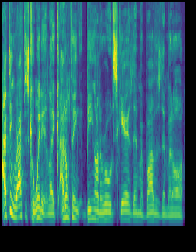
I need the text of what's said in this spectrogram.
I think Raptors can win it. Like I don't think being on the road scares them or bothers them at all.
